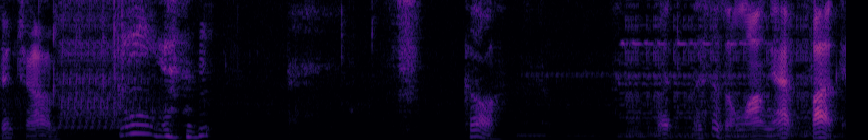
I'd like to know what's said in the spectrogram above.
Good job. Yay! Cool. This is a long app. Fuck.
